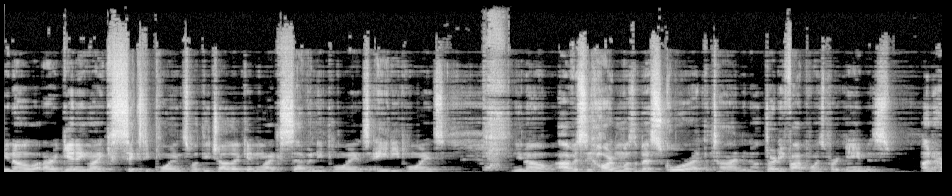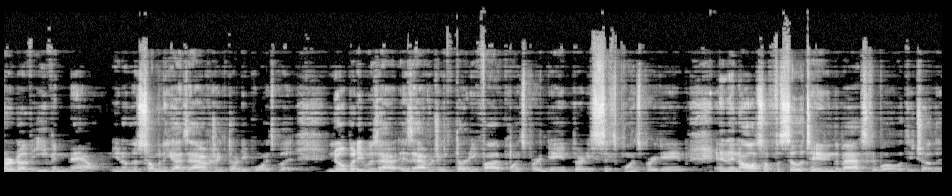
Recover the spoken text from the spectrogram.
you know, are getting like sixty points with each other, getting like seventy points, eighty points. You know, obviously Harden was the best scorer at the time. You know, thirty five points per game is unheard of even now. You know, there's so many guys averaging 30 points, but nobody was a- is averaging 35 points per game, 36 points per game, and then also facilitating the basketball with each other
